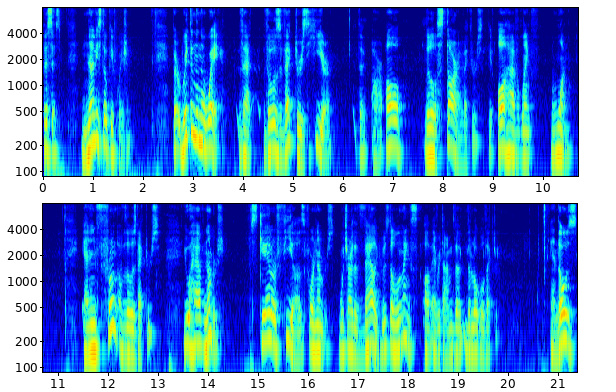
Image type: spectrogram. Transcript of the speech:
This is Navier-Stokes equation, but written in a way that those vectors here that are all little star vectors, they all have length 1. And in front of those vectors, you have numbers, scalar fields for numbers, which are the values, the lengths of every time the, the local vector. And those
